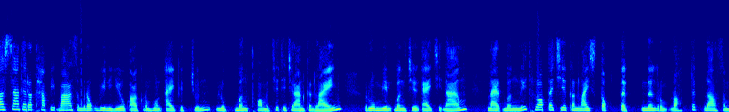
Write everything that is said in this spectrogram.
ដោយសារតែរដ្ឋាភិបាលសម្រុកវិនិយោគឲ្យក្រុមហ៊ុនឯកជនលុបបឹងធម្មជាតិជាច្រើនកន្លែងរួមមានបឹងជើងឯកជាដើម ដែលបឹងនេះធ្លាប់តែជាកន្លែងស្តុកទឹក និងរំដោះទឹកដ៏សំ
